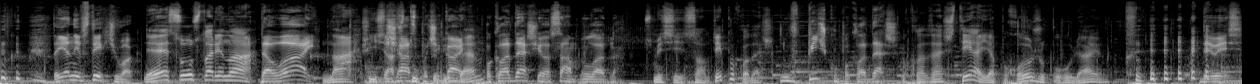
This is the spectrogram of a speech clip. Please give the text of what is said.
Та я не встиг, чувак. Несу, старіна! Давай! На, 60 Щас, штук почекай. да? Покладеш його сам. Ну ладно. Смісі, сам. Ти покладеш? Ну в пічку покладеш. Покладеш ти, а я походжу, погуляю. Дивись.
